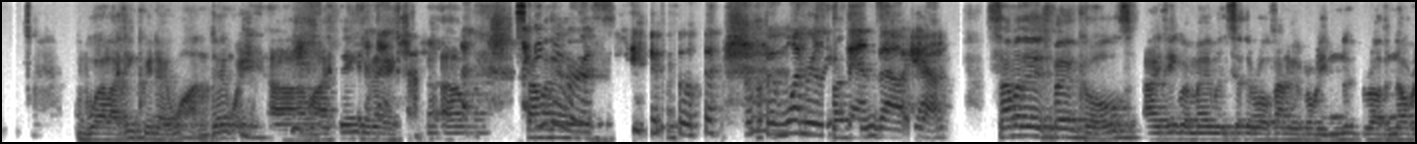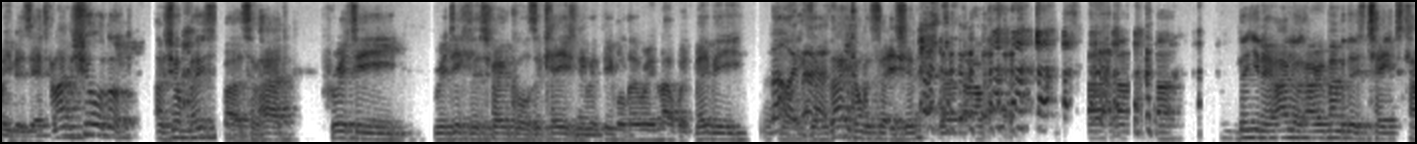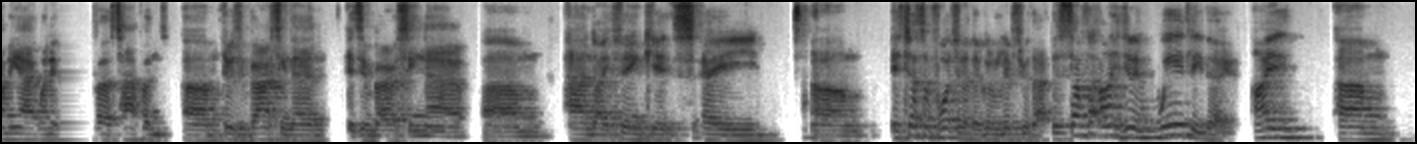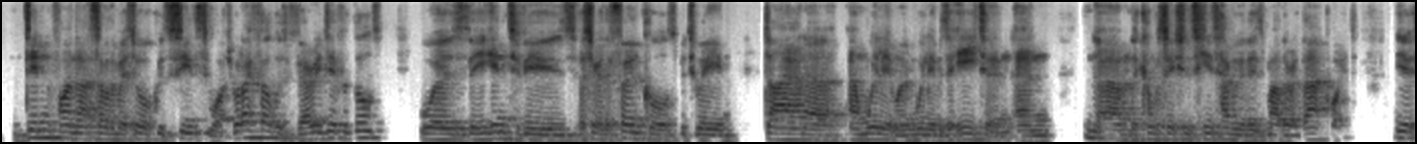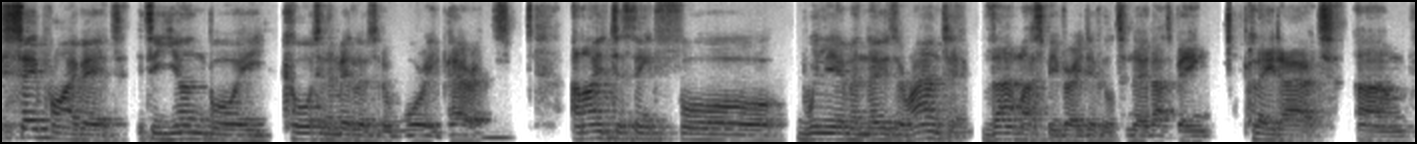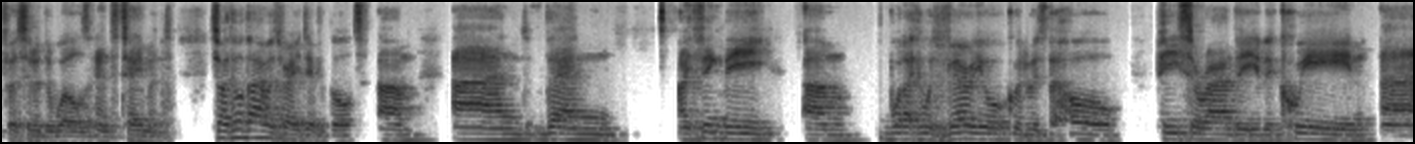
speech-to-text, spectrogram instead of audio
Well, I think we know one, don't we? Um, I think you know. Um, some I think of there were a few, but one really stands out. Yeah. Some of those phone calls, I think, were moments that the royal family would probably n- rather not revisit. And I'm sure, look, I'm sure most of us have had pretty ridiculous phone calls occasionally with people that we're in love with. Maybe not like that. that conversation. um, uh, uh, uh, but you know, I look. I remember those tapes coming out when it first happened. Um, it was embarrassing then. It's embarrassing now, um, and I think it's a. Um, it's just unfortunate they've got to live through that. The stuff that I, you know, weirdly though, I um, didn't find that some of the most awkward scenes to watch. What I felt was very difficult was the interviews, uh, sorry, the phone calls between Diana and William when William's at Eton and um, the conversations he's having with his mother at that point know, so private. It's a young boy caught in the middle of sort of warring parents. And I just think for William and those around him, that must be very difficult to know that's being played out um, for sort of the world's entertainment. So I thought that was very difficult. Um, and then I think the um, what I thought was very awkward was the whole piece around the the Queen and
